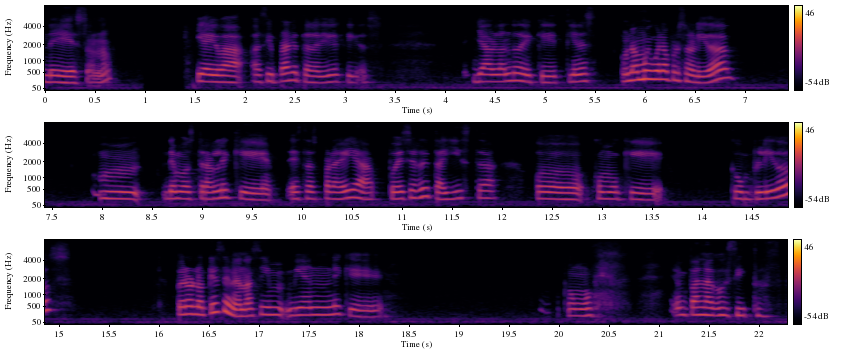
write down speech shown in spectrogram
de eso, ¿no? Y ahí va, así para que te la ligues, digas. Ya hablando de que tienes una muy buena personalidad, mmm, demostrarle que estás para ella. Puede ser detallista o como que cumplidos, pero no que se vean así bien de que como que empalagositos.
